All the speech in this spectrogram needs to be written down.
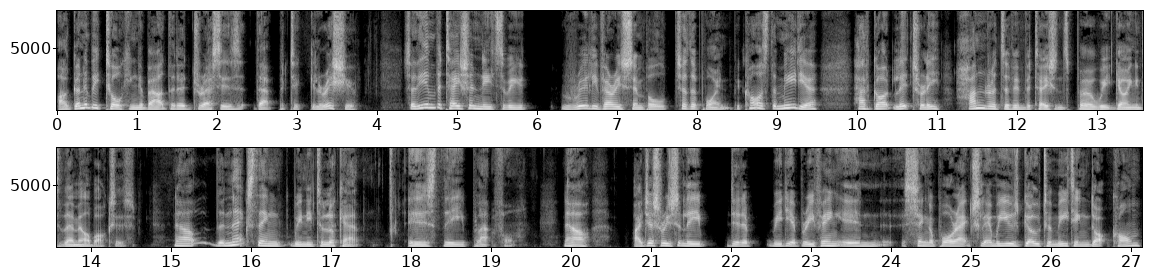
are going to be talking about that addresses that particular issue. So the invitation needs to be really very simple to the point because the media have got literally hundreds of invitations per week going into their mailboxes. Now, the next thing we need to look at is the platform. Now, I just recently did a media briefing in Singapore actually, and we used gotomeeting.com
